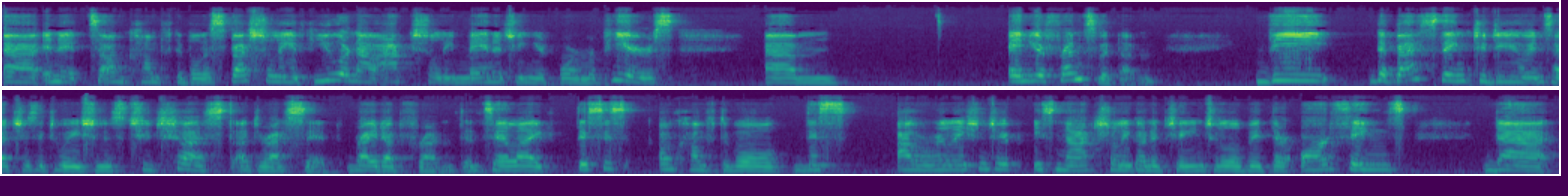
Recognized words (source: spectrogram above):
uh, and it's uncomfortable, especially if you are now actually managing your former peers um, and you're friends with them. The the best thing to do in such a situation is to just address it right up front and say like this is uncomfortable this our relationship is naturally going to change a little bit. There are things that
